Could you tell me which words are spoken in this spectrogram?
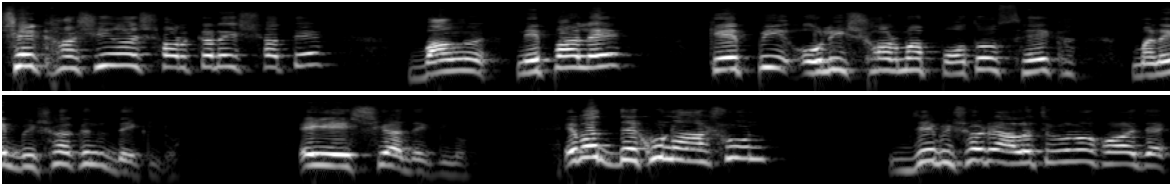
শেখ হাসিনা সরকারের সাথে, বাং, নেপালে কেপি অলি শর্মা, পতন শেখ মানে বিষয় কিন্তু দেখল। এই এশিয়া দেখল। এবার দেখুন, আসুন যে বিষয়টা আলোচনা করা যায়।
